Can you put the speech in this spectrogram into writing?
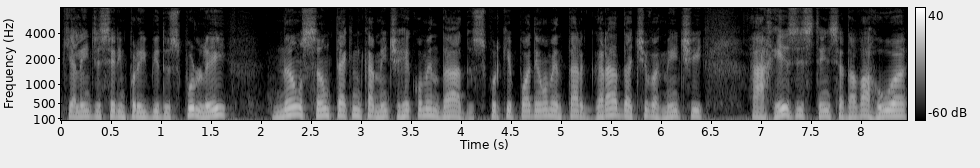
que, além de serem proibidos por lei, não são tecnicamente recomendados, porque podem aumentar gradativamente a resistência da varroa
